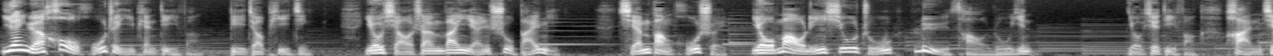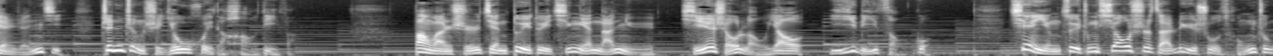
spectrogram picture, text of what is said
燕园后湖这一片地方比较僻静，有小山蜿蜒数百米，前傍湖水，有茂林修竹，绿草如茵。有些地方罕见人迹，真正是幽会的好地方。傍晚时见对对青年男女携手搂腰迤逦走过，倩影最终消失在绿树丛中。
